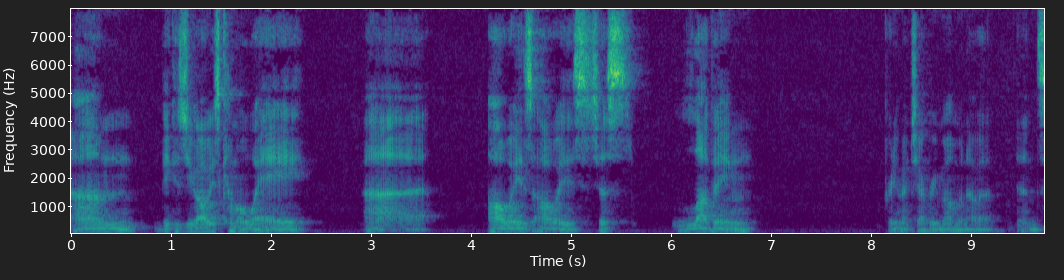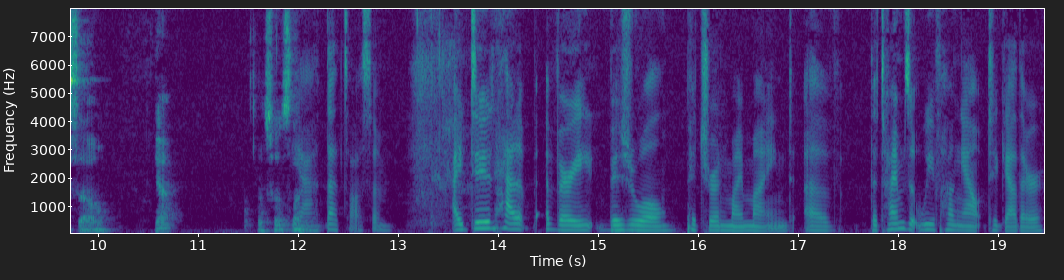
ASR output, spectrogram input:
Um because you always come away uh always always just loving pretty much every moment of it. And so, yeah, that's what it's like. Yeah, that's awesome. I did have a very visual picture in my mind of the times that we've hung out together,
